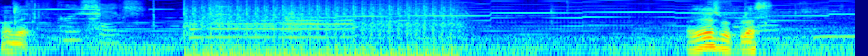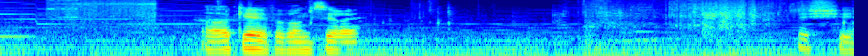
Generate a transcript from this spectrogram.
Ah ben, Recherche. allez, je me place. Ah ok, elle peut pas me tirer. Fais chier.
